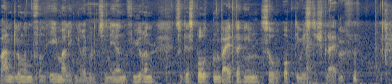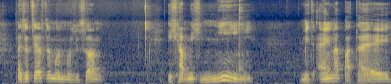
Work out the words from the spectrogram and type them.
Wandlungen von ehemaligen revolutionären Führern zu Despoten weiterhin so optimistisch bleiben? Also zuerst einmal muss ich sagen, ich habe mich nie mit einer Partei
